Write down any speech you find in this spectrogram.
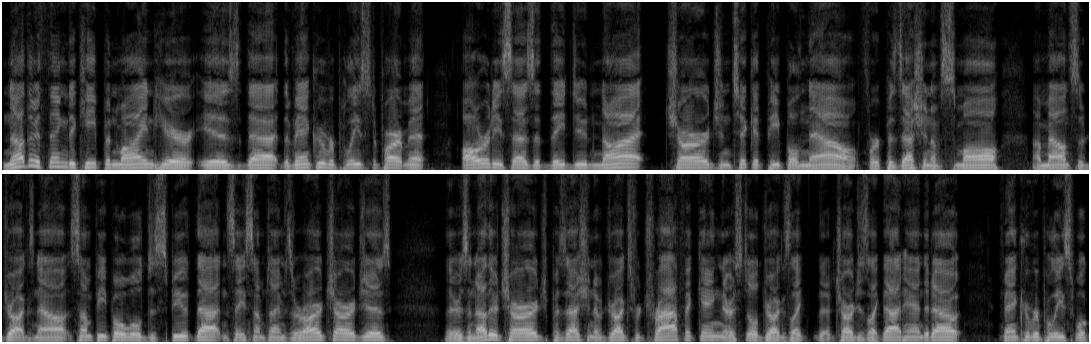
Another thing to keep in mind here is that the Vancouver Police Department already says that they do not charge and ticket people now for possession of small amounts of drugs. Now, some people will dispute that and say sometimes there are charges. There's another charge, possession of drugs for trafficking. There are still drugs like the charges like that handed out. Vancouver police will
